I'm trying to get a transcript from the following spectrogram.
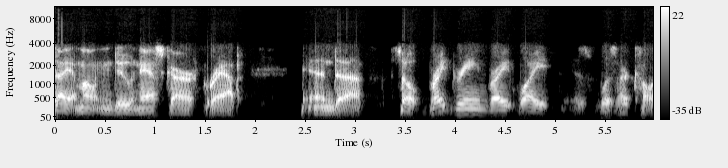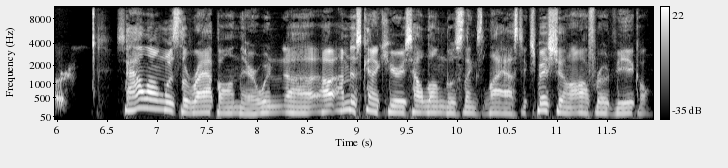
Diet Mountain Dew NASCAR wrap. And uh, so bright green, bright white is, was our color. So how long was the wrap on there? When uh, I'm just kind of curious how long those things last, especially on an off-road vehicle.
